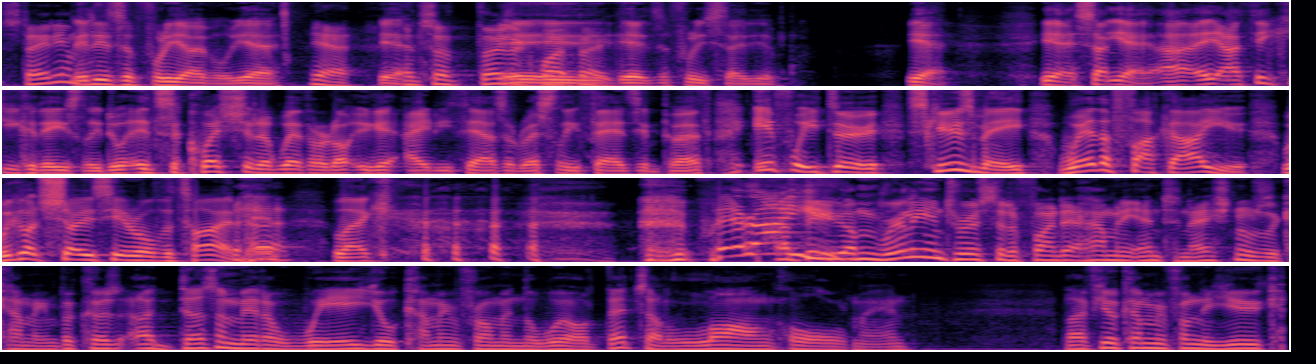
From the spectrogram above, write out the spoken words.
stadium? It is a footy oval, yeah. Yeah, Yeah. and so those are quite big. Yeah, it's a footy stadium. Yeah. Yeah, so yeah, I, I think you could easily do it. It's a question of whether or not you get 80,000 wrestling fans in Perth. If we do, excuse me, where the fuck are you? We got shows here all the time, man. like, where are you? I'm really interested to find out how many internationals are coming because it doesn't matter where you're coming from in the world. That's a long haul, man. Like if you're coming from the UK,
